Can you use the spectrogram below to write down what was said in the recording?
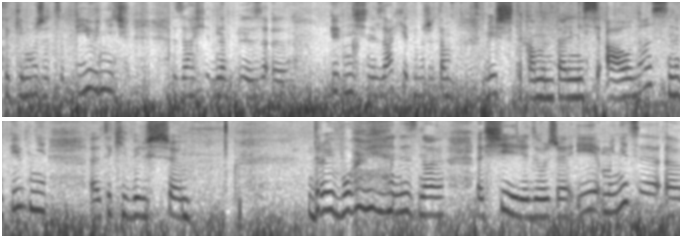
Такі, може, це північ, західна, е, за- е, північний захід, може там більш така ментальність. А у нас на півдні е, такі більш е, драйвові, я не знаю, щирі дуже. І мені це е,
